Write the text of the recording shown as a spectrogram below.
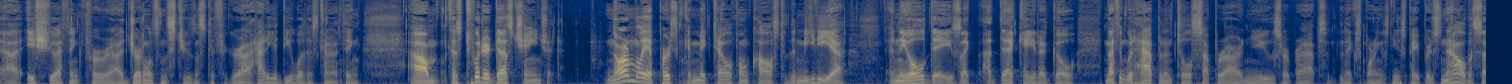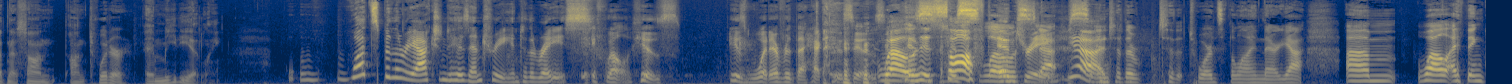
uh, issue, I think, for uh, journalism students to figure out how do you deal with this kind of thing, because um, Twitter does change it. Normally, a person can make telephone calls to the media. In the old days, like a decade ago, nothing would happen until supper hour news or perhaps the next morning's newspapers. Now, all of a sudden, it's on on Twitter immediately. What's been the reaction to his entry into the race? If, well, his his whatever the heck this is. well, his, his soft his slow entry, yeah, into the to the towards the line there. Yeah. Um, well, I think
